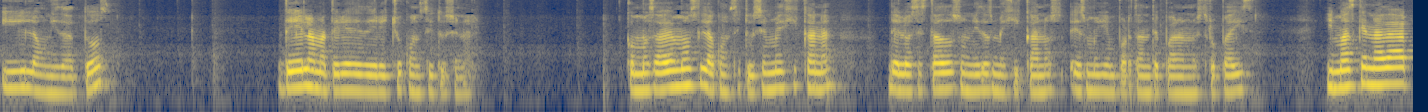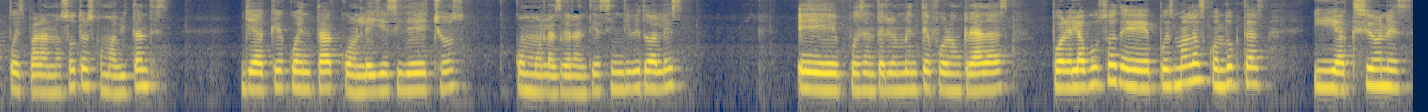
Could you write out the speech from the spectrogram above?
y la unidad 2 de la materia de derecho constitucional. Como sabemos, la Constitución mexicana de los Estados Unidos mexicanos es muy importante para nuestro país y más que nada pues para nosotros como habitantes, ya que cuenta con leyes y derechos como las garantías individuales, eh, pues anteriormente fueron creadas por el abuso de pues malas conductas y acciones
